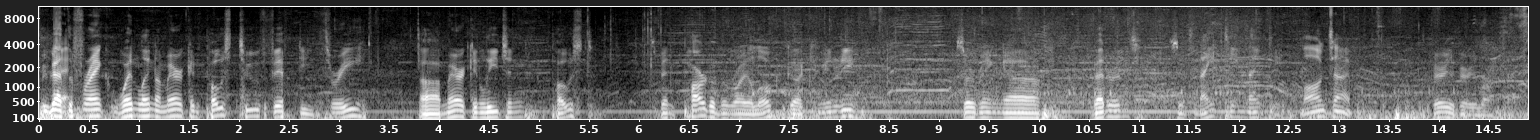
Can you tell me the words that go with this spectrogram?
We've got Okay. the Frank Wendland American Post 253, uh, American Legion Post. It's been part of the Royal Oak uh, community, serving uh, veterans since 1919. Long time. Very, very long time.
